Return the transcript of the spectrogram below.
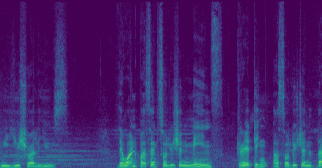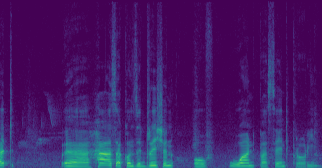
we usually use. The 1% solution means creating a solution that uh, has a concentration of 1% chlorine.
